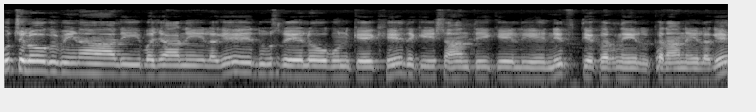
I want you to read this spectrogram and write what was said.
कुछ लोग वीणा आदि बजाने लगे, दूसरे लोग उनके खेद की शांति के लिए नृत्य करने, कराने लगे।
